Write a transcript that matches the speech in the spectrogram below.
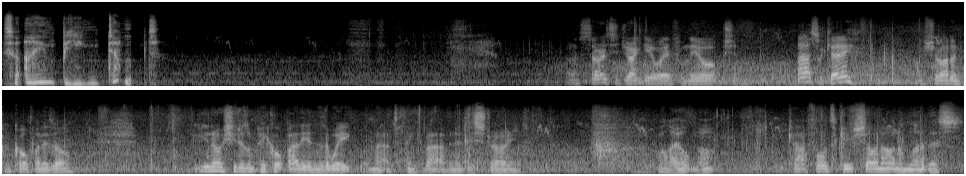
So I'm being dumped. I'm sorry to drag you away from the auction. That's okay. I'm sure Adam can cope on his own. You know, she doesn't pick up by the end of the week, we might have to think about having her destroyed. Well, I hope not. Can't afford to keep showing out on him like this.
